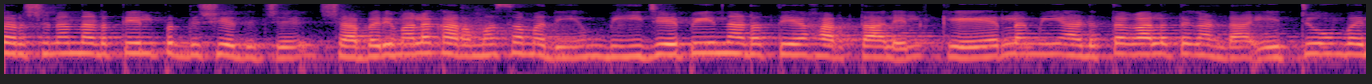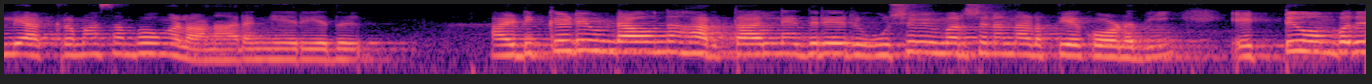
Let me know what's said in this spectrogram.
ദർശനം നടത്തിയതിൽ പ്രതിഷേധിച്ച് ശബരിമല കർമ്മസമിതിയും ബി ജെ പിയും നടത്തിയ ഹർത്താലിൽ കേരളം ഈ അടുത്ത കാലത്ത് കണ്ട ഏറ്റവും വലിയ അക്രമ സംഭവങ്ങളാണ് അരങ്ങേറിയത്. അടിക്കടി ഉണ്ടാവുന്ന ഹർത്താലിനെതിരെ രൂക്ഷ വിമർശനം നടത്തിയ കോടതി എട്ട് ഒമ്പത്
